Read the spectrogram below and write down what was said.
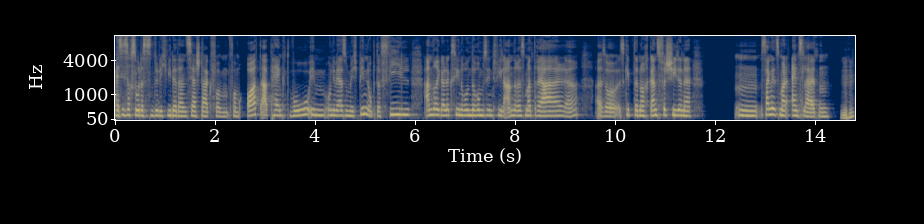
es ist auch so, dass es natürlich wieder dann sehr stark vom, vom Ort abhängt, wo im Universum ich bin, ob da viel andere Galaxien rundherum sind, viel anderes Material. Ja. Also es gibt da noch ganz verschiedene, mh, hm, sagen wir jetzt mal Einzelheiten, mhm.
